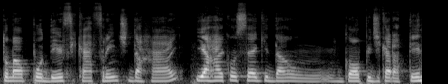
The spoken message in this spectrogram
tomar o poder, ficar à frente da Rai e a Rai consegue dar um golpe de karatê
